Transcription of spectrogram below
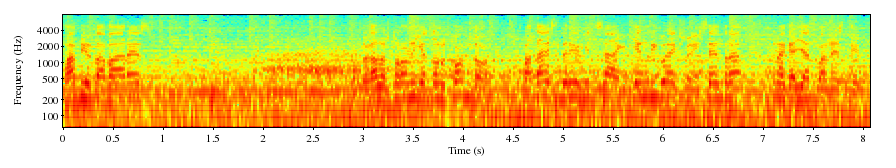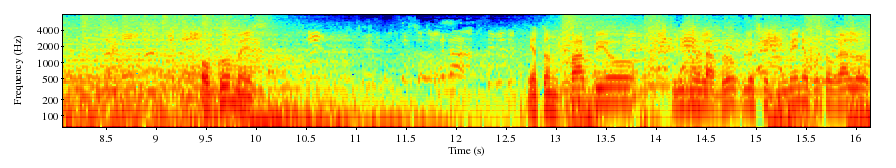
Φάμπιο Ταβάρες. Πορτογάλος τρώνει για τον Κόντο. Που πατάει στην περιοχή της ΑΕΚ. Βγαίνει λίγο έξω. Η σέντρα στην αγκαλιά του Ανέστη. Ο Γκόμες. Για τον Φάμπιο κλείνει ο Λαμπρόπουλος, επιμένει ο Πορτογάλος.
